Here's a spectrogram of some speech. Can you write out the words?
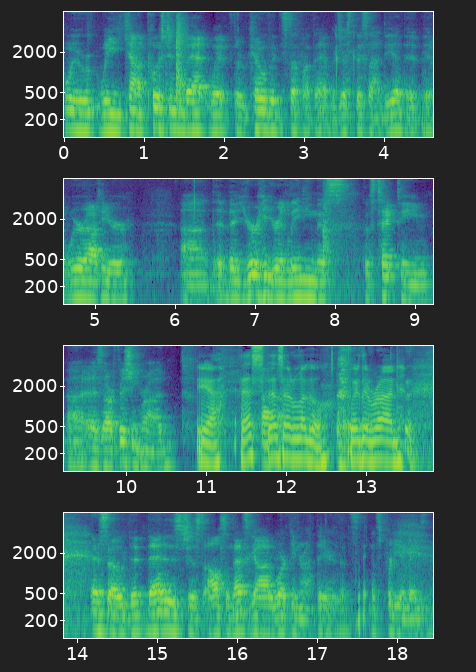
we were, we kind of pushed into that with through COVID and stuff like that. But just this idea that, that we're out here, uh, that, that you're here and leading this this tech team uh, as our fishing rod. yeah, that's that's our logo with the rod. And so that that is just awesome. That's God working right there. That's that's pretty amazing.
